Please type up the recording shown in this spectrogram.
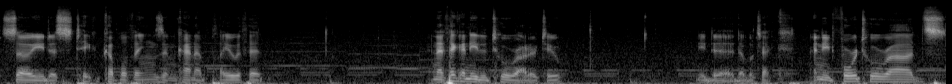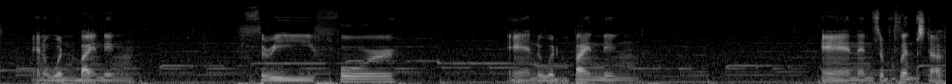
So you just take a couple things and kind of play with it. And I think I need a tool rod or two. Need to double check. I need four tool rods and a wooden binding. Three, four, and a wooden binding. And then some flint stuff.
